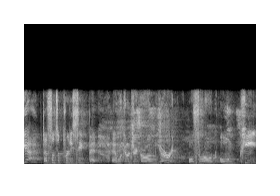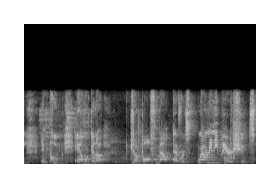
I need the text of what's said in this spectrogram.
yeah, that sounds a pretty safe bet. And we're gonna drink our own urine, also our own pee and poop, and we're gonna jump off Mount Everest without any parachutes.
